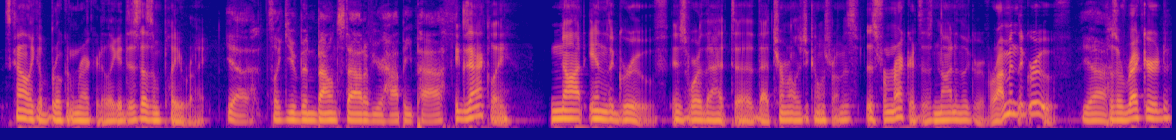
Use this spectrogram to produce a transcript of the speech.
it's kind of like a broken record. Like it just doesn't play right. Yeah, it's like you've been bounced out of your happy path. Exactly. Not in the groove is where that uh, that terminology comes from. Is, is from records. Is not in the groove, or I'm in the groove. Yeah. Because a record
